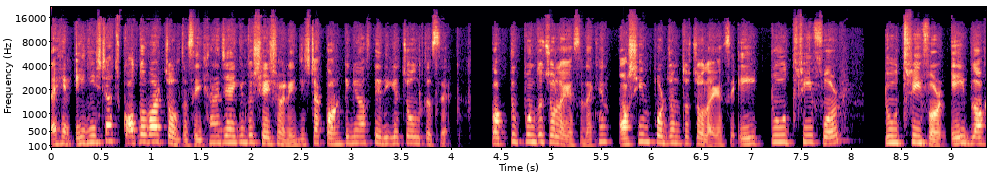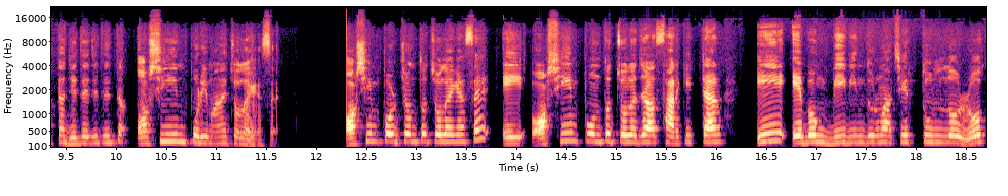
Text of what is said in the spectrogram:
দেখেন, এই জিনিসটা কতবার চলতেছে? এখানে যাই কিন্তু শেষ হয়নি। জিনিসটা কন্টিনিউয়াসলি এদিকে চলতেছে। কতটুক পর্যন্ত চলে গেছে? দেখেন, অসীম পর্যন্ত চলে গেছে। এই two three four two three four এই ব্লকটা যেতে যেতে যেতে অসীম পরিমাণে চলে গেছে। অসীম পর্যন্ত চলে গেছে। এই অসীম পর্যন্ত চলে যাওয়া সার্কিটটার এ এবং বি বিন্দুর মাঝে তুল্য রোধ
